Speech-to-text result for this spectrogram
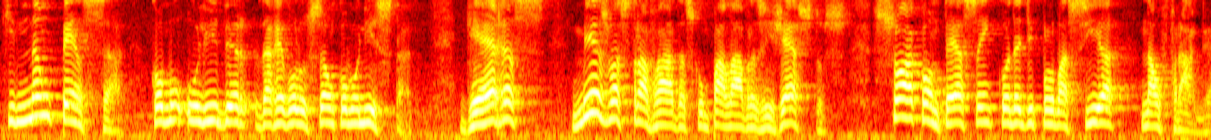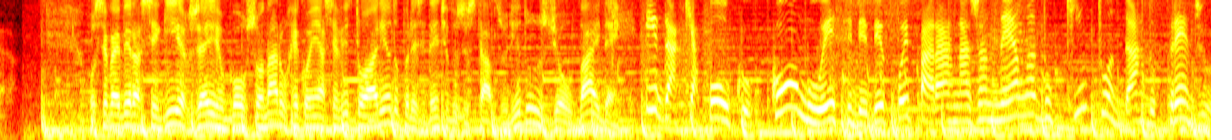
que não pensa como o líder da Revolução Comunista. Guerras, mesmo as travadas com palavras e gestos, só acontecem quando a diplomacia naufraga. Você vai ver a seguir: Jair Bolsonaro reconhece a vitória do presidente dos Estados Unidos, Joe Biden. E daqui a pouco, como esse bebê foi parar na janela do quinto andar do prédio?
